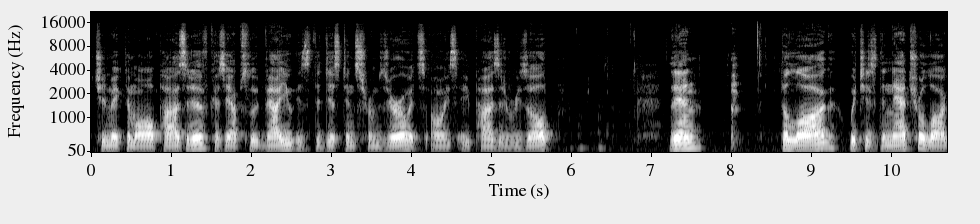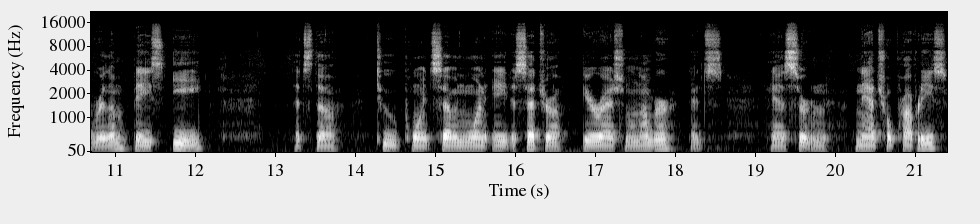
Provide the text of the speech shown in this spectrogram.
It should make them all positive because absolute value is the distance from zero. It's always a positive result. Then the log, which is the natural logarithm, base e, that's the 2.718, etc., irrational number that has certain natural properties.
